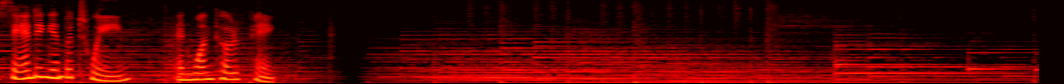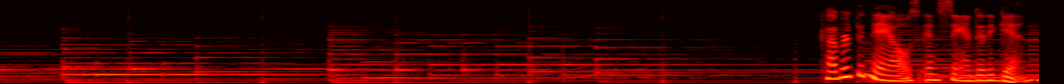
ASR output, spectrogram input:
sanding in between, and one coat of paint. Covered the nails, and sanded again.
